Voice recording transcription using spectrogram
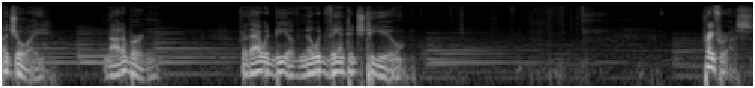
a joy, not a burden, for that would be of no advantage to you. Pray for us.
